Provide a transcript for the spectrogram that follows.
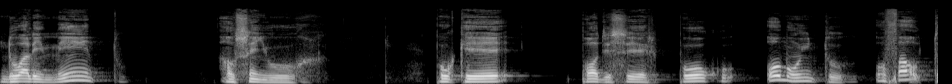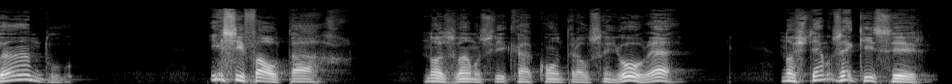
do alimento ao Senhor, porque pode ser pouco ou muito, ou faltando. E se faltar, nós vamos ficar contra o Senhor, é? Nós temos é que ser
